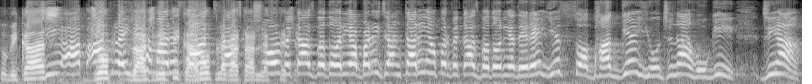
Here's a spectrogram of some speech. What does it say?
तो विकास जी आप आप रहिए हमारे साथ राजकिशोर विकास भदौरिया बड़ी जानकारी यहाँ पर विकास भदौरिया दे रहे हैं। ये सौभाग्य योजना होगी। जी हाँ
